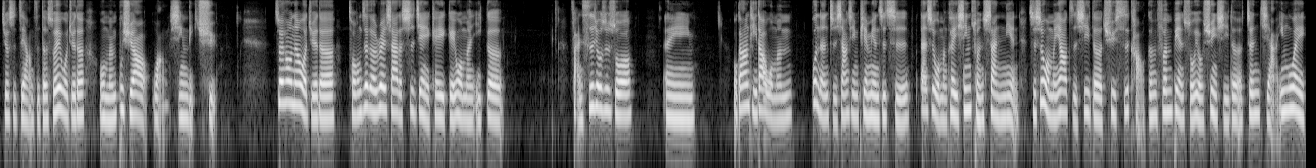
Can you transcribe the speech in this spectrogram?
就是这样子的，所以我觉得我们不需要往心里去。最后呢，我觉得从这个瑞莎的事件也可以给我们一个反思，就是说，嗯，我刚刚提到我们不能只相信片面之词，但是我们可以心存善念，只是我们要仔细的去思考跟分辨所有讯息的真假，因为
